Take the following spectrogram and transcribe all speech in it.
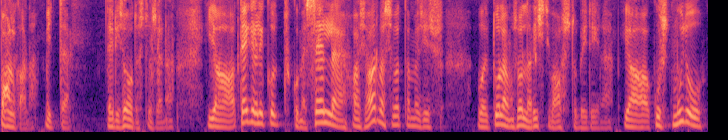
palgana, mitte erisoodustusena. ja tegelikult, kui me selle asja arvesse võtame, siis võib tulemus olla risti vastupidine ja kust muidu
